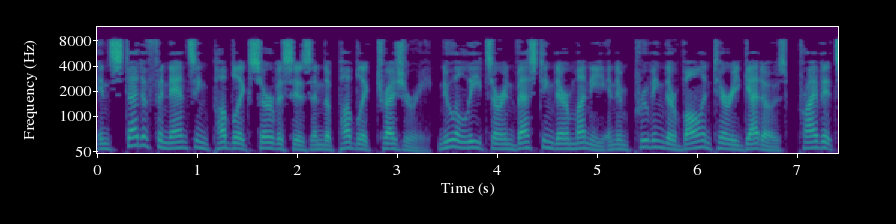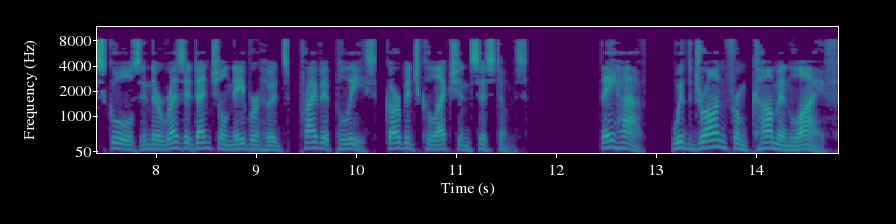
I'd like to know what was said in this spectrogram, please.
Instead of financing public services and the public treasury, new elites are investing their money in improving their voluntary ghettos, private schools in their residential neighborhoods, private police, garbage collection systems. They have withdrawn from common life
